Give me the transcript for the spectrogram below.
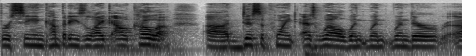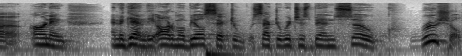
we're seeing companies like Alcoa uh, disappoint as well when when when they're uh, earning. And again, the automobile sector sector, which has been so crucial,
